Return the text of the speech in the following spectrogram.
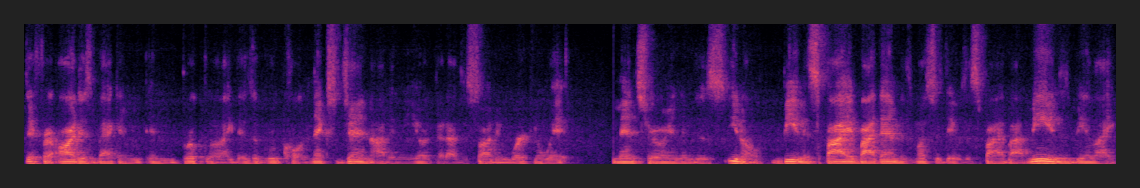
different artists back in, in Brooklyn. Like there's a group called Next Gen out in New York that I just started working with, mentoring and just, you know, being inspired by them as much as they was inspired by me and just being like,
